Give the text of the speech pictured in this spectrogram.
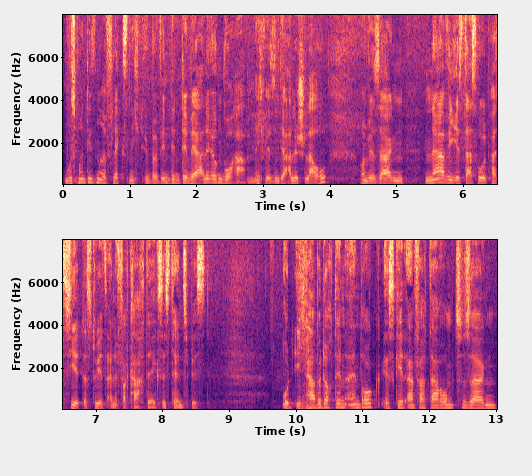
Muss man diesen Reflex nicht überwinden, den wir alle irgendwo haben? Nicht? Wir sind ja alle schlau und wir sagen, na, wie ist das wohl passiert, dass du jetzt eine verkrachte Existenz bist? Und ich habe doch den Eindruck, es geht einfach darum zu sagen,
